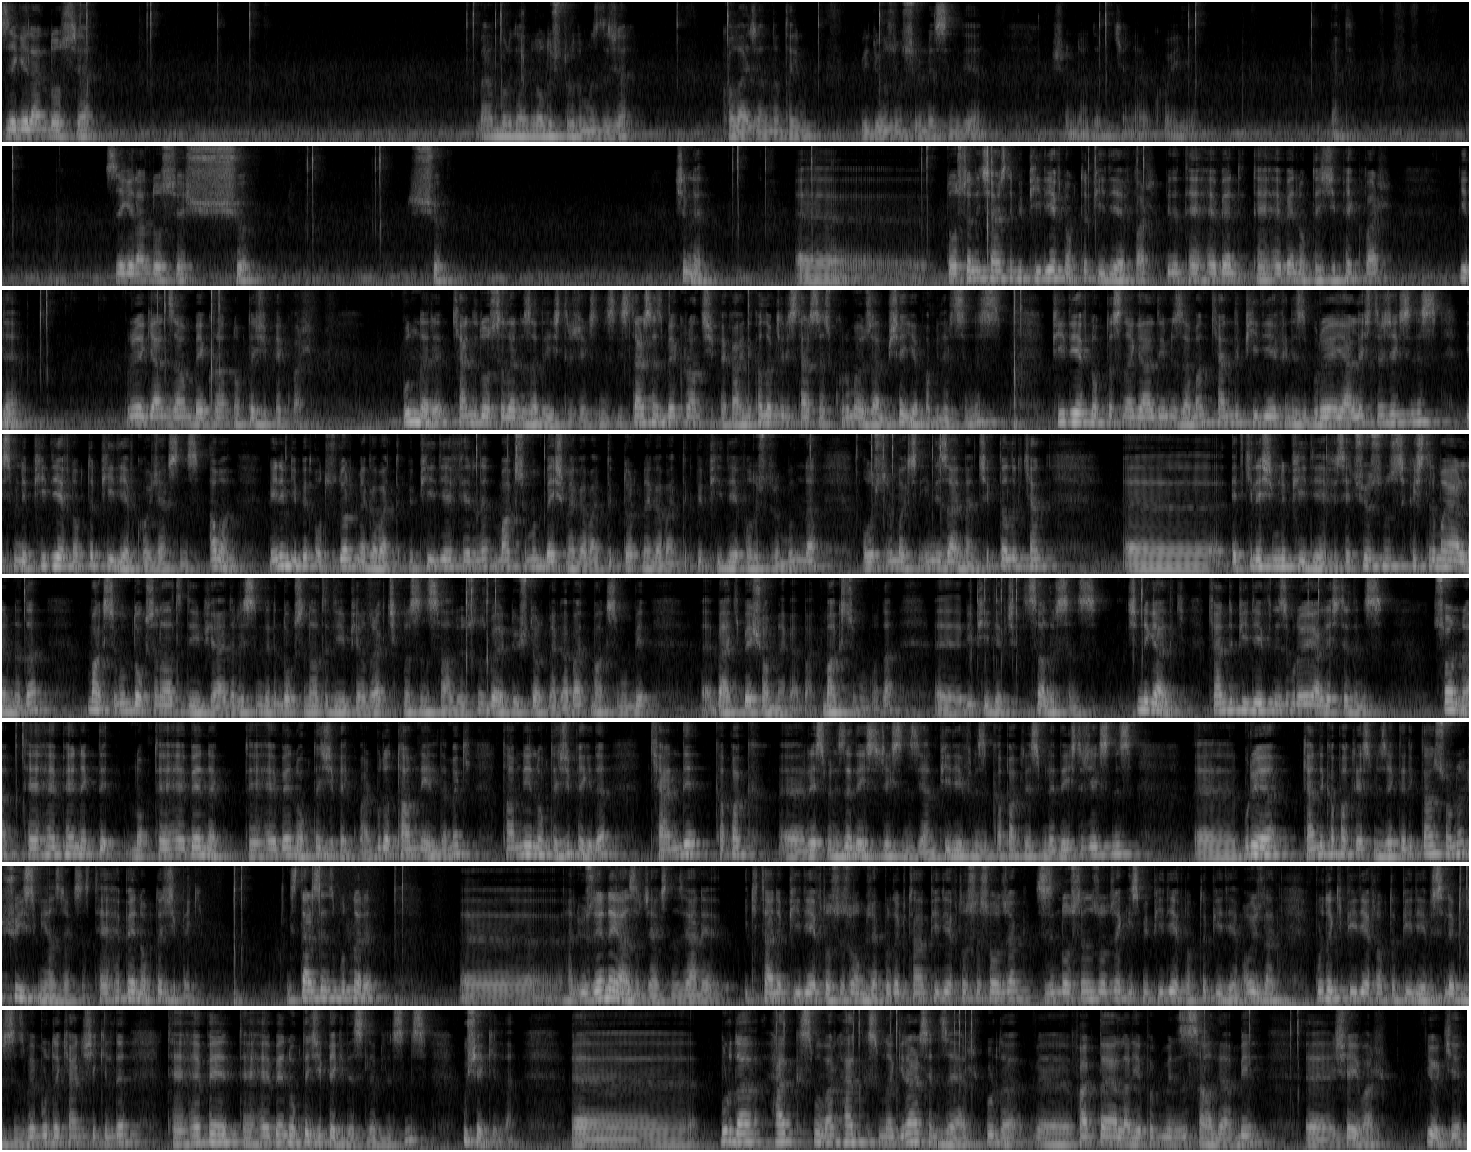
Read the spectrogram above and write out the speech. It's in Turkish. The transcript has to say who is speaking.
Speaker 1: Size gelen dosya ben burada hemen oluşturdum hızlıca. Kolayca anlatayım. Video uzun sürmesin diye. Şunları da bir kenara koyayım. Evet. Size gelen dosya şu. Şu. Şimdi eee, dosyanın içerisinde bir pdf.pdf var. Bir de thb thb.jpeg var. Bir de buraya geldiğiniz zaman background.jpeg var. Bunları kendi dosyalarınıza değiştireceksiniz. İsterseniz background JPEG aynı kalabilir, isterseniz kuruma özel bir şey yapabilirsiniz. PDF noktasına geldiğimiz zaman kendi PDF'inizi buraya yerleştireceksiniz. İsmini pdf.pdf koyacaksınız. Ama benim gibi 34 MB'lık bir PDF yerine maksimum 5 MB'lık 4 MB'lık bir PDF oluşturun. Bunu da oluşturmak için InDesign'dan çıktı alırken etkileşimli PDF'i seçiyorsunuz. Sıkıştırma ayarlarını da maksimum 96 dpi'de resimlerin 96 dpi olarak çıkmasını sağlıyorsunuz. Böylelikle 3-4 MB maksimum bir e, belki 5-10 MB maksimum da e, bir PDF çıktısı alırsınız. Şimdi geldik. Kendi PDF'inizi buraya yerleştirdiniz. Sonra no- thb thb.jpeg var. Bu da thumbnail demek. Thumbnail.jpeg'i de kendi kapak e, resminize değiştireceksiniz. Yani PDF'inizin kapak resmiyle değiştireceksiniz. E, buraya kendi kapak resminizi ekledikten sonra şu ismi yazacaksınız. thp.jpeg. İsterseniz bunları ee, hani üzerine yazdıracaksınız. Yani iki tane PDF dosyası olmayacak. Burada bir tane PDF dosyası olacak. Sizin dosyanız olacak. İsmi pdf.pdf. O yüzden buradaki pdf.pdf'i silebilirsiniz. Ve buradaki aynı şekilde thp thb.jpeg'i de silebilirsiniz. Bu şekilde. Ee, burada help kısmı var. Help kısmına girerseniz eğer burada e, farklı ayarlar yapabilmenizi sağlayan bir e, şey var. Diyor ki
